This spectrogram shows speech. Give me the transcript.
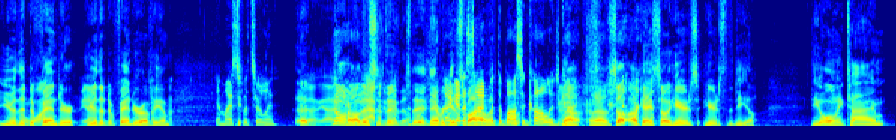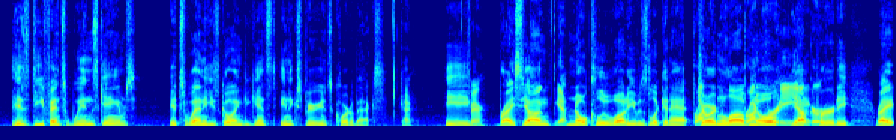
you're the, The defender, yeah. you're the defender of him. Am I Switzerland? Uh, yeah, no, no, this is the, at this it point. never I gets got to violent. side with the Boston College guy. No, no. So okay, so here's here's the deal. The only time his defense wins games It's when he's going against inexperienced quarterbacks. Okay. He Fair. Bryce Young, Yep. no clue what he was looking at. Brock- Jordan Love, Brock no, Purdy, yep, younger. Purdy, right?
